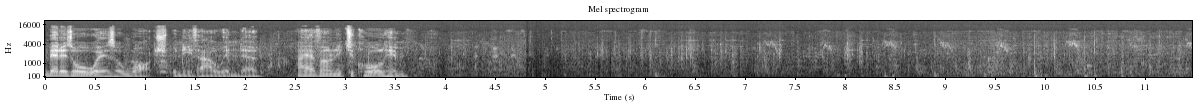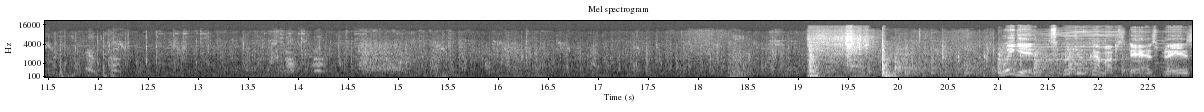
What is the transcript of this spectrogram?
There is always a watch beneath our window. I have only to call him. Wiggins, could you come upstairs, please?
